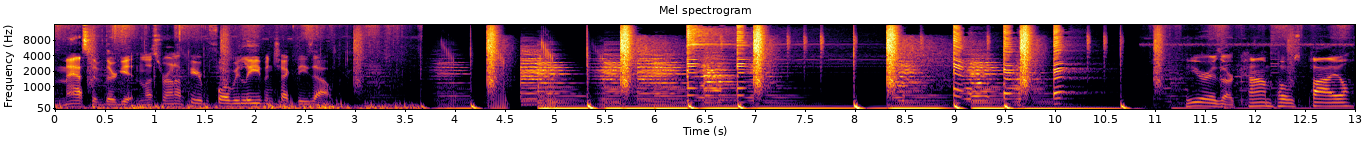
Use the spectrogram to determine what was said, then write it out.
massive they're getting. Let's run up here before we leave and check these out. Here is our compost pile.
